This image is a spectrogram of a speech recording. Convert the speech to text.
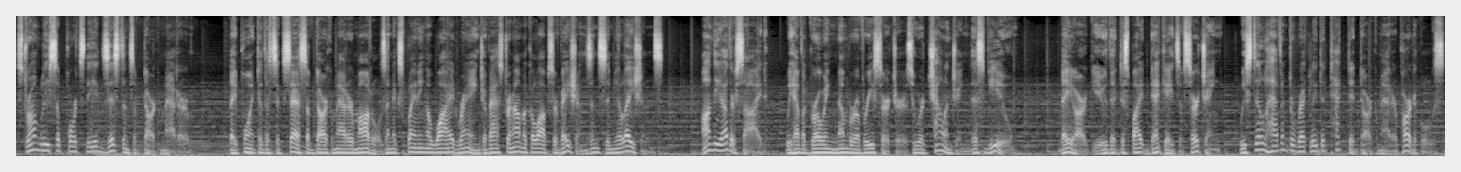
strongly supports the existence of dark matter. They point to the success of dark matter models in explaining a wide range of astronomical observations and simulations. On the other side, we have a growing number of researchers who are challenging this view. They argue that despite decades of searching, we still haven't directly detected dark matter particles.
